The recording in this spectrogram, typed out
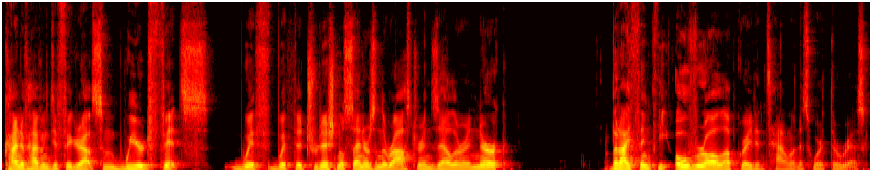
kind of having to figure out some weird fits with with the traditional centers on the roster and Zeller and Nurk. But I think the overall upgrade in talent is worth the risk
